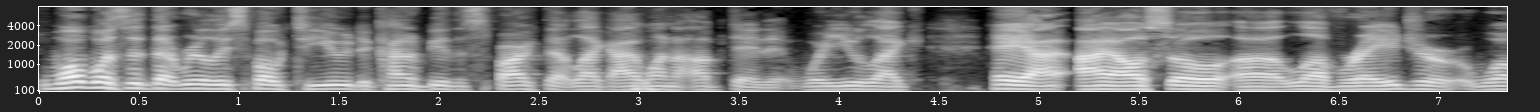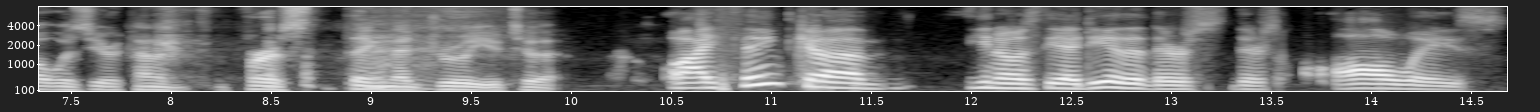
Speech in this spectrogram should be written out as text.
what was it that really spoke to you to kind of be the spark that, like, I want to update it? Were you like, hey, I, I also uh, love rage, or what was your kind of first thing that drew you to it? Well, I think um, you know it's the idea that there's there's always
